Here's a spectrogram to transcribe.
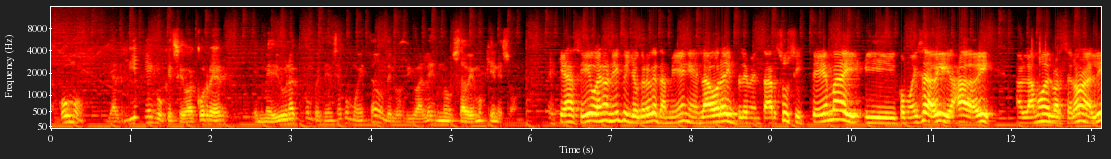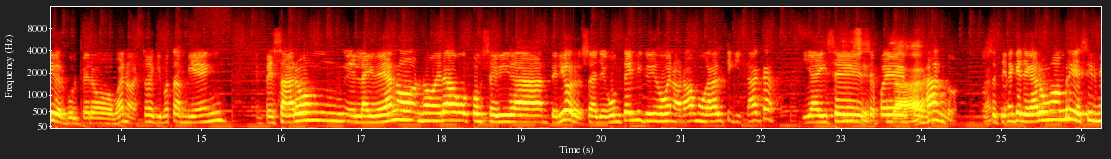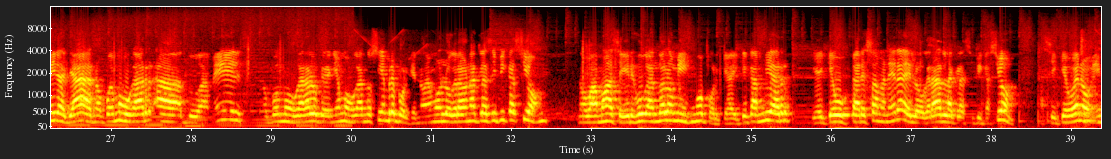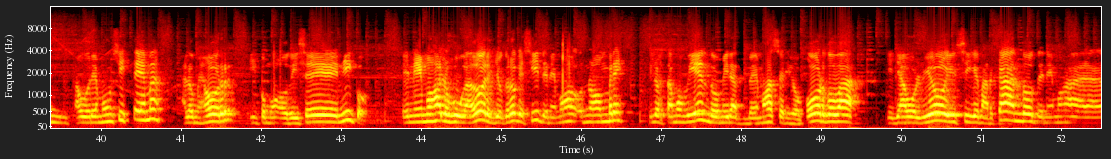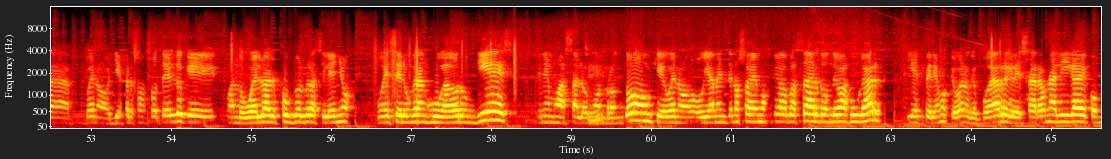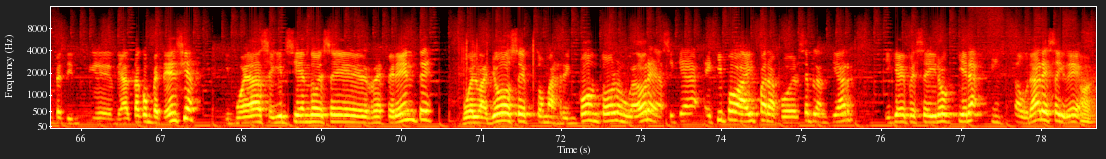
cómo y al riesgo que se va a correr en medio de una competencia como esta donde los rivales no sabemos quiénes son. Es que es así, bueno Nico, y yo creo que también es la hora de implementar su sistema y, como dice David, ajá David, hablamos del Barcelona, del Liverpool, pero bueno, estos equipos también empezaron, eh, la idea no, no era concebida anterior, o sea, llegó un técnico y dijo, bueno, ahora vamos a jugar al tiquitaca y ahí se, se fue claro. Entonces tiene que llegar un hombre y decir, mira, ya no podemos jugar a Dudamel, no podemos jugar a lo que veníamos jugando siempre porque no hemos logrado una clasificación, no vamos a seguir jugando a lo mismo porque hay que cambiar y hay que buscar esa manera de lograr la clasificación. Así que bueno, instauremos un sistema, a lo mejor, y como dice Nico, tenemos a los jugadores, yo creo que sí, tenemos nombres y lo estamos viendo. Mira, vemos a Sergio Córdoba, que ya volvió y sigue marcando. Tenemos a, bueno, Jefferson Soteldo, que cuando vuelva al fútbol brasileño puede ser un gran jugador, un 10. Tenemos a Salomón Rondón, que bueno, obviamente no sabemos qué va a pasar, dónde va a jugar y esperemos que bueno, que pueda regresar a una liga de, de alta competencia y pueda seguir siendo ese referente vuelva Joseph, Tomás Rincón, todos los jugadores. Así que equipo hay para poderse plantear y que Peseiro quiera instaurar esa idea. Ah,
